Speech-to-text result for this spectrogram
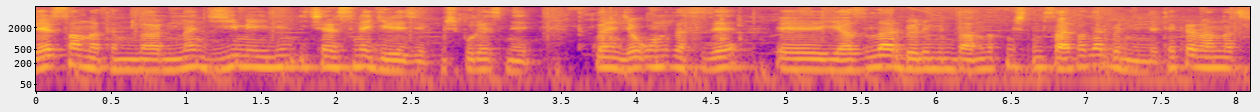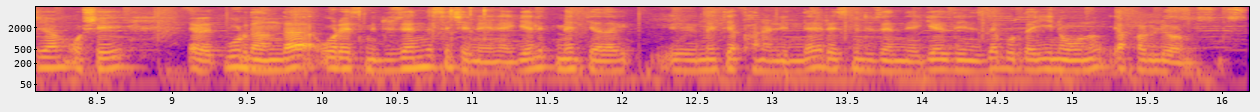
ders anlatımlarından Gmail'in içerisine girecekmiş bu resmi tıklayınca onu da size e, yazılar bölümünde anlatmıştım. Sayfalar bölümünde tekrar anlatacağım o şeyi. Evet buradan da o resmi düzenle seçeneğine gelip medya e, medya panelinde resmi düzenleye geldiğinizde burada yine onu yapabiliyor musunuz?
